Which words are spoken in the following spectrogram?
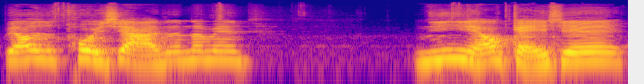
不要一直退下来，在那边你也要给一些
